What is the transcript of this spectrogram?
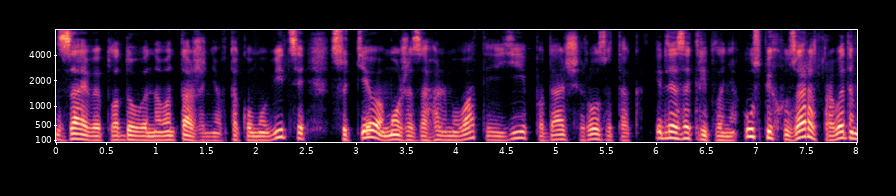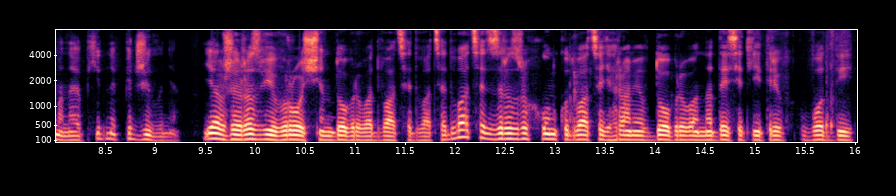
зайве плодове навантаження в такому віці суттєво може загальмувати її подальший розвиток. І для закріплення успіху зараз проведемо необхідне підживлення. Я вже розвів розчин добрива 20-20-20 з розрахунку 20 грамів добрива на 10 літрів води.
